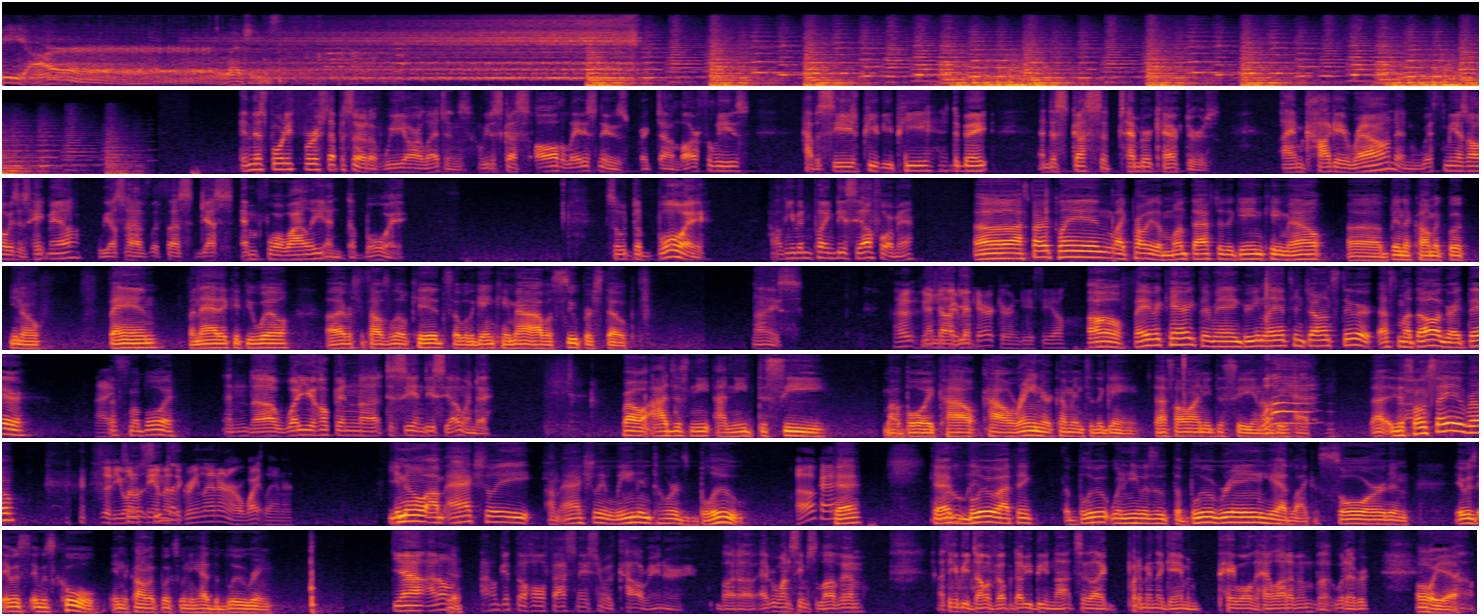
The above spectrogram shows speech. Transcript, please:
We are legends. In this 41st episode of We Are Legends, we discuss all the latest news, break down Larfleeze, have a Siege PvP debate, and discuss September characters. I am Kage Round, and with me as always is Hate Mail. We also have with us guests M4 Wiley and Da Boy. So Da Boy, how long you been playing DCL for, man? Uh, I started playing like probably the month after the game came out. Uh, been a comic book, you know, fan, fanatic, if you will, uh, ever since I was a little kid. So when the game came out, I was super stoked. Nice. Who's And, your uh, favorite yep. character in DCL? Oh, favorite character, man, Green Lantern, John Stewart. That's my dog right there. Nice. That's my boy, And uh, what are you hoping uh, to see in DCL one day? bro. I just need, I need to see my boy Kyle, Kyle Rayner come into the game. That's all I need to see, and I'll be happy. That, that's what I'm saying, bro. So do you So want to see him seems as a Green Lantern or a White Lantern? You know, I'm actually, I'm actually leaning towards blue. Okay. Okay. Okay. Blue. Blue. I think the blue when he was with the blue ring, he had like a sword, and it was it was it was cool in the comic books when he had the blue ring. Yeah, I don't Yeah. I don't get the whole fascination with Kyle Rayner, but uh, everyone seems to love him. I think it'd be dumb of WB not to like put him in the game and paywall the hell out of him, but whatever. Oh yeah.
